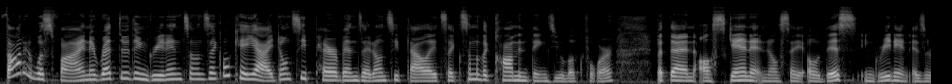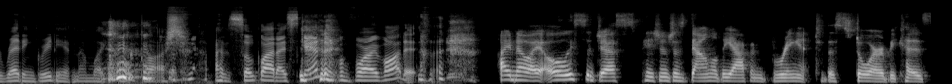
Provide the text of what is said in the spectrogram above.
thought it was fine. I read through the ingredients and was like, okay, yeah, I don't see parabens, I don't see phthalates, like some of the common things you look for. But then I'll scan it and it'll say, oh, this ingredient is a red ingredient. And I'm like, oh gosh, I'm so glad I scanned it before I bought it. I know. I always suggest patients just download the app and bring it to the store because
